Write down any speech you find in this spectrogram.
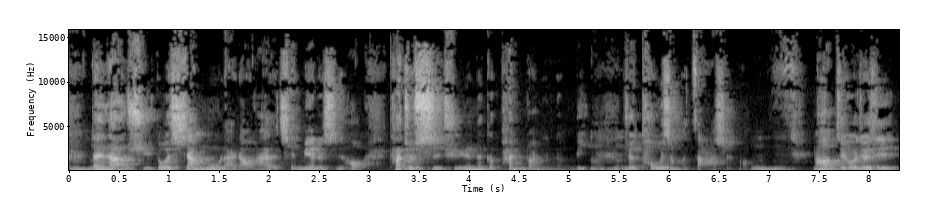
嗯、但是他许多项目来到他的前面的时候，他就失去了那个判断的能力，嗯、哼就投什么砸什么，然后结果就是。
